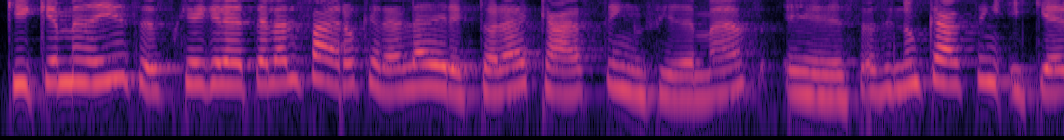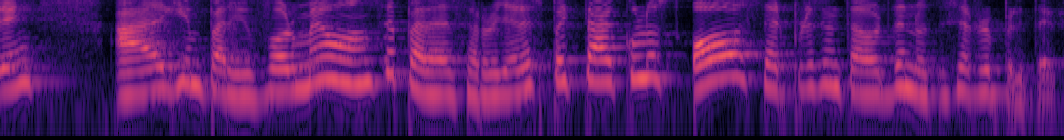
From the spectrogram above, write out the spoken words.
Quique me dice, es que Gretel Alfaro, que era la directora de castings y demás, eh, está haciendo un casting y quieren a alguien para Informe 11 para desarrollar espectáculos o ser presentador de Noticias Reportero.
